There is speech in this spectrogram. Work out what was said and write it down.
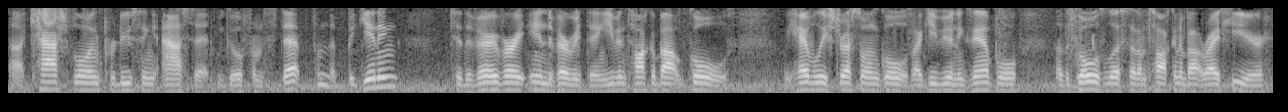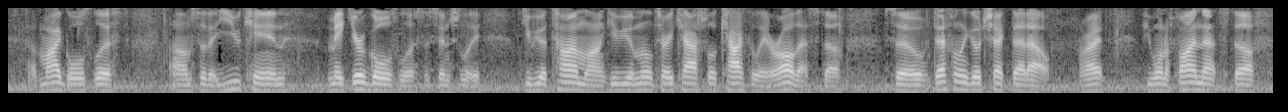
uh, cash flowing producing asset. We go from step from the beginning to the very, very end of everything. Even talk about goals. We heavily stress on goals. I give you an example of the goals list that I'm talking about right here, of my goals list, um, so that you can make your goals list essentially. Give you a timeline, give you a military cash flow calculator, all that stuff. So definitely go check that out. All right. If you want to find that stuff,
